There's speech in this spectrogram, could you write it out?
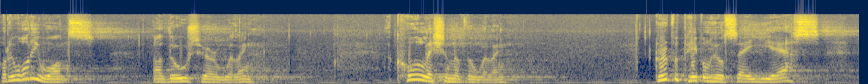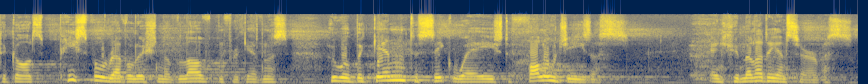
But what He wants are those who are willing a coalition of the willing, a group of people who'll say yes to God's peaceful revolution of love and forgiveness, who will begin to seek ways to follow Jesus in humility and service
